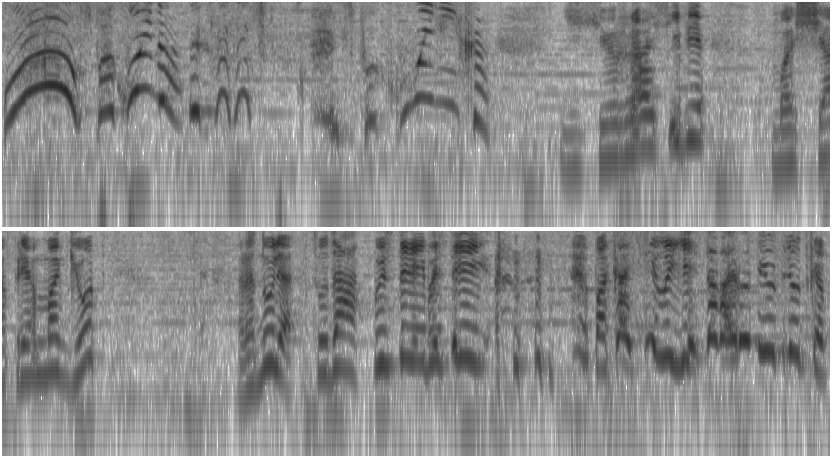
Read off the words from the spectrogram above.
Вау, спокойно! Споко- Спокойненько! Ни хера себе! Моща прям могет! Роднуля, туда, быстрее, быстрее! Пока силы есть, давай руби ублюдков!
